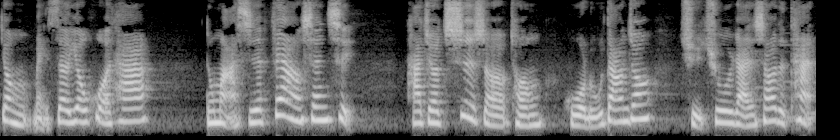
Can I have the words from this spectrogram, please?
用美色诱惑他。多马斯非常生气。他就赤手从火炉当中取出燃烧的炭，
